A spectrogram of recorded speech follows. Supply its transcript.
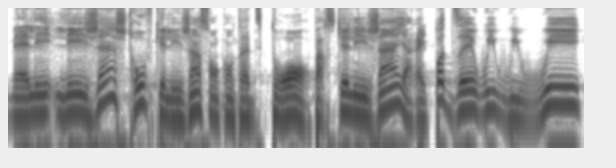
Mais les, les gens, je trouve que les gens sont contradictoires parce que les gens, ils n'arrêtent pas de dire oui, oui, oui,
